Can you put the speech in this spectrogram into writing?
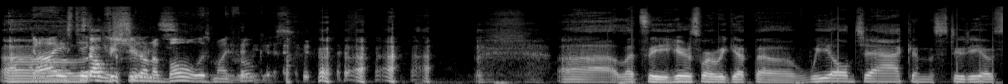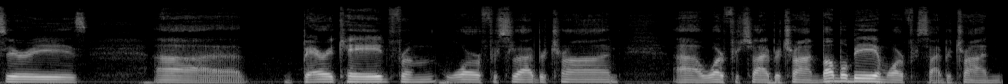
Uh, taking a selfie shit on a bowl is my focus. Uh, let's see. Here's where we get the Wheeljack in the studio series. Uh, barricade from War for Cybertron. Uh, War for Cybertron Bumblebee and War for Cybertron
